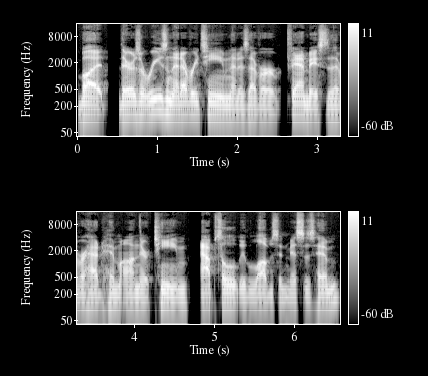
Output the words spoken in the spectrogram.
But there's a reason that every team that has ever fan base has ever had him on their team absolutely loves and misses him,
